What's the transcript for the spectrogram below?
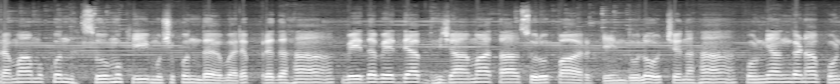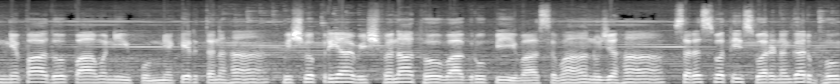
रमा मुकुन्द सुमुखी मुषुकुन्द वरप्रदः। वेदवेद्याब्धिजा माता सुरूपार्केन्दुलोचनः। पुण्याङ्गणा पुण्यपादो पावनी पुण्यकीर्तनः। विश्वप्रिया विश्वनाथो वाग्रूपी वासवानुजः। सरस्वती स्वर्णगर्भो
